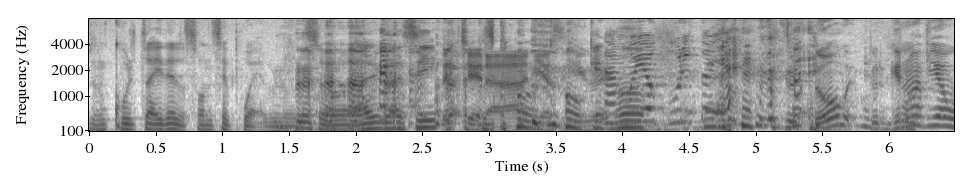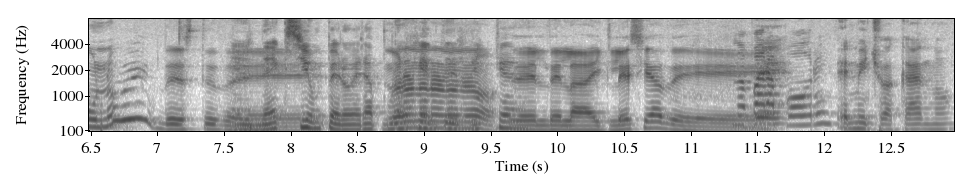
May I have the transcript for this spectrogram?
un culto ahí de los once pueblos o algo así. De Pues, así, güey. que Está no. muy oculto ya. No, güey, ¿pero qué no había uno, güey? De este de... El Nexium, pero era No, pura no, no, no, gente no, no. rica. El de la iglesia de... No para pobres. En Michoacán, ¿no?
